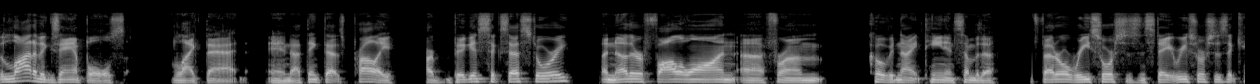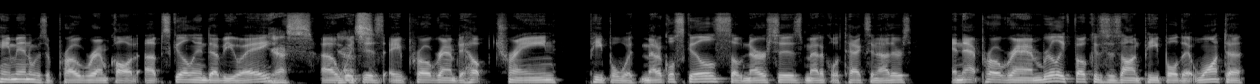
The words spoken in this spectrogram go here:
a lot of examples like that. And I think that's probably our biggest success story. Another follow on uh, from COVID 19 and some of the federal resources and state resources that came in was a program called Upskill NWA. Yes, uh, yes. Which is a program to help train people with medical skills, so nurses, medical techs, and others. And that program really focuses on people that want to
